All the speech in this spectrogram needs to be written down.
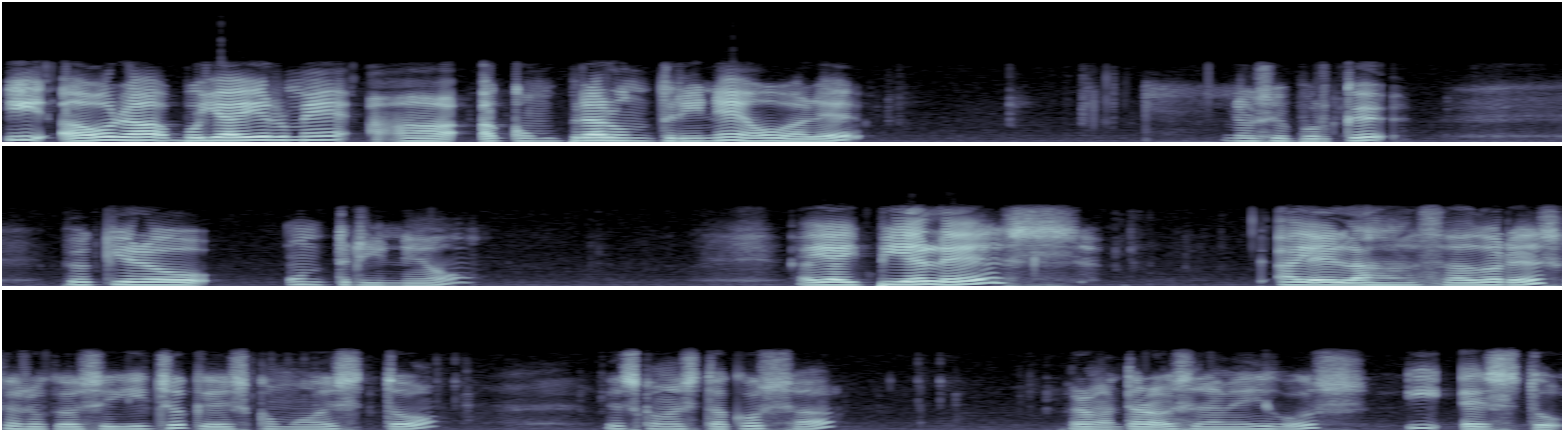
Y ahora voy a irme a, a, comprar un trineo, ¿vale? No sé por qué. Pero quiero un trineo. Ahí hay pieles. Ahí hay lanzadores, que es lo que os he dicho, que es como esto. Es como esta cosa. Para matar a los enemigos y esto.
